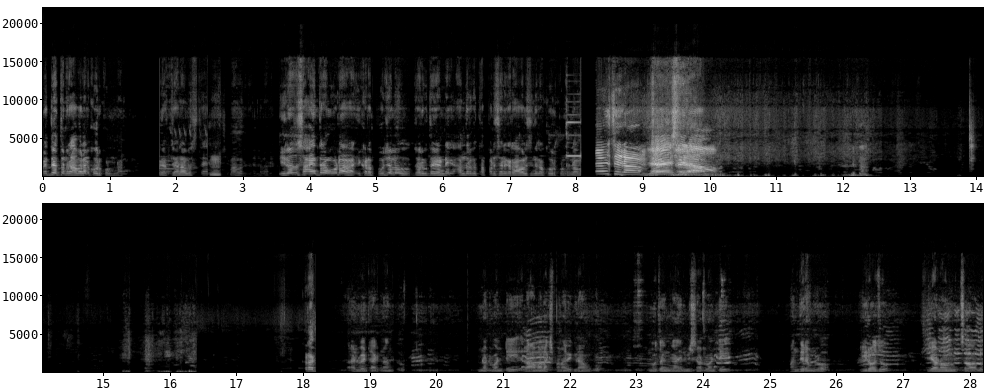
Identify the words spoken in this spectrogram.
పెద్ద ఎత్తున రావాలని కోరుకుంటున్నాను. జనాలు వస్తే మామూలుగా. ఈ రోజు సాయంత్రం కూడా ఇక్కడ పూజలు జరుగుతాయండి. అందరికి తప్పనిసరిగా రావాల్సిందిగా కోరుకుంటున్నాము. జై శ్రీరామ్! జై శ్రీరామ్! రైల్వే ట్రాక్ నందు ఉన్నటువంటి రామలక్ష్మణ విగ్రహంకు నూతనంగా నిర్మించినటువంటి మందిరంలో ఈరోజు శ్రీరామనవమి ఉత్సవాలు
